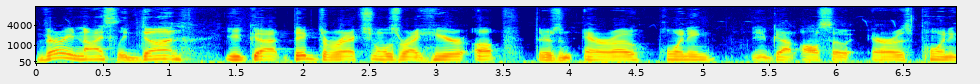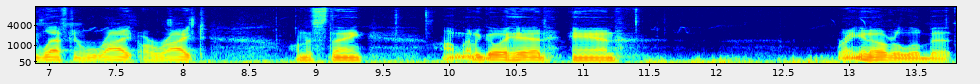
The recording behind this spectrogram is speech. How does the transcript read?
very nicely done. You've got big directionals right here up. There's an arrow pointing. You've got also arrows pointing left and right or right on this thing. I'm going to go ahead and bring it over a little bit.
